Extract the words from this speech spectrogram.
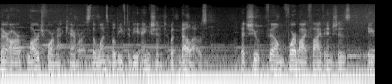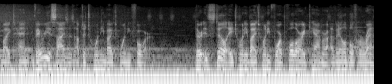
there are large format cameras, the ones believed to be ancient with bellows, that shoot film 4 by 5 inches, 8 by 10, various sizes up to 20 by 24. There is still a 20 by 24 Polaroid camera available for rent.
